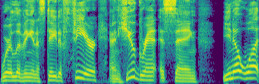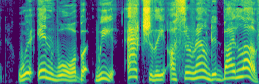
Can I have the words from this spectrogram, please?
we're living in a state of fear. And Hugh Grant is saying, you know what? We're in war, but we actually are surrounded by love.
